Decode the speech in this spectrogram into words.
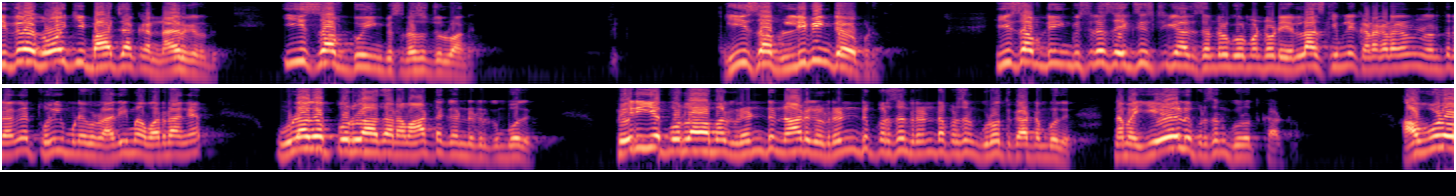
இதில் நோக்கி பாஜக நகர்கிறது. ஈஸ் ஆஃப் டூயிங் பிஸ்னஸ் சொல்லுவாங்க. ஈஸ் ஆஃப் லிவிங் தேவைப்படுது. Ease of doing business existing அது சென்ட்ரல் கவர்மெண்ட்டோட எல்லா ஸ்கீம்லையும் கட நடத்துகிறாங்க நடத்துறாங்க. தொழில் முனைவர்கள் அதிகமாக வர்றாங்க. உலக பொருளாதாரம் ஆட்டம் கண்டு இருக்கும்போது பெரிய பொருளாதாரம் ரெண்டு நாடுகள் ரெண்டு பர்சன்ட் ரெண்டு பர்சன்ட் குரோத் காட்டும் போது நம்ம ஏழு பர்சன்ட் குரோத் காட்டுறோம். அவ்வளோ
